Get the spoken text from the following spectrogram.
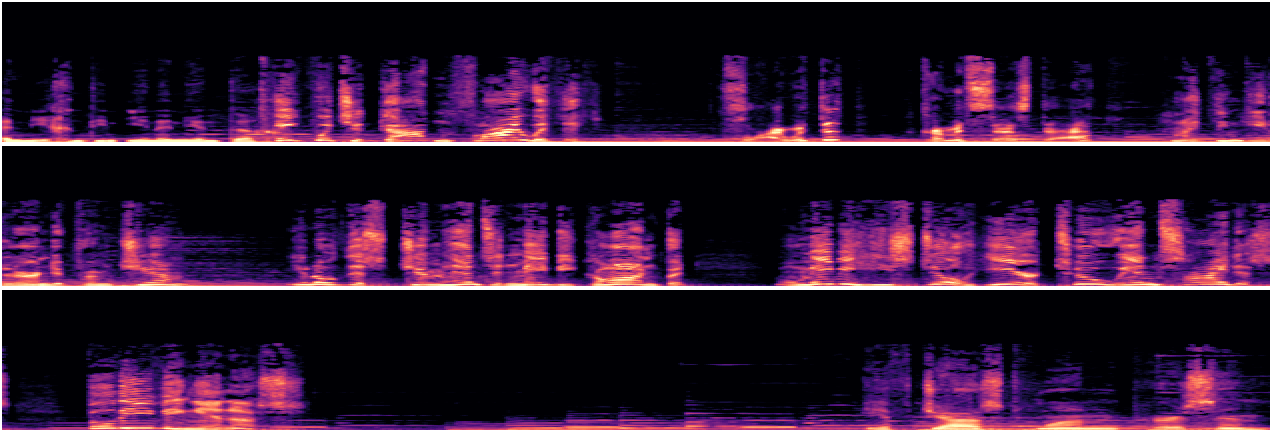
in 1991. Take what you got and fly with it. Fly with it? Kermit says that? I think he learned it from Jim. You know, this Jim Henson may be gone, but well, maybe he's still here, too, inside us, believing in us. If just one person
